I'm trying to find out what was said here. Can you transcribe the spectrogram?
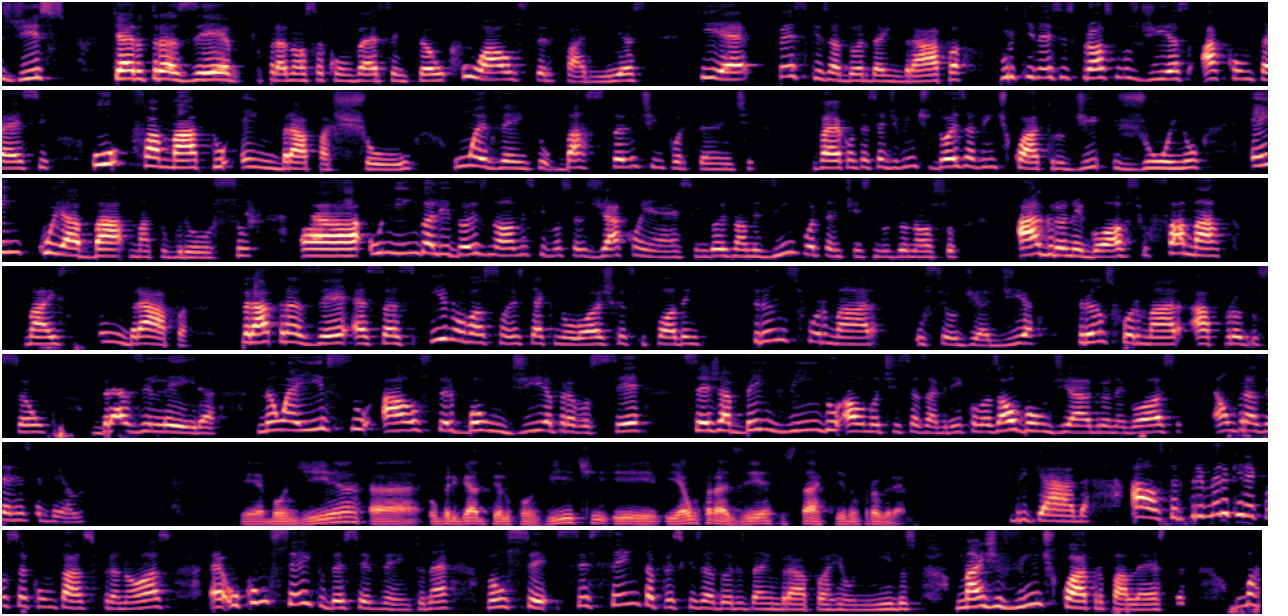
antes disso, quero trazer para nossa conversa então o Auster Farias, que é pesquisador da Embrapa, porque nesses próximos dias acontece o Famato Embrapa Show, um evento bastante importante. Vai acontecer de 22 a 24 de junho em Cuiabá, Mato Grosso, uh, unindo ali dois nomes que vocês já conhecem, dois nomes importantíssimos do nosso agronegócio, Famato, mais Embrapa, para trazer essas inovações tecnológicas que podem transformar o seu dia a dia, transformar a produção brasileira. Não é isso, Auster? Bom dia para você. Seja bem-vindo ao Notícias Agrícolas, ao Bom Dia Agronegócio. É um prazer recebê-lo. É, bom dia, uh, obrigado pelo convite e, e, é um prazer estar aqui no programa. Obrigada. Auster, primeiro queria que você contasse para nós é, o conceito desse evento, né? Vão ser 60 pesquisadores da Embrapa reunidos, mais de 24 palestras, uma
